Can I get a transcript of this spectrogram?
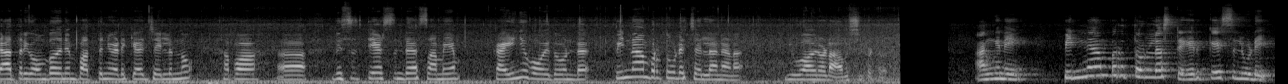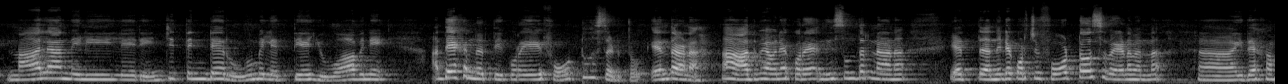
രാത്രി ഒമ്പതിനും പത്തിനും ഇടയ്ക്ക് ചെല്ലുന്നു. അപ്പോൾ വിസിറ്റേഴ്സിന്റെ സമയം കഴിഞ്ഞു പോയതുകൊണ്ട് പിന്നാമ്പുറത്തൂടെ ചെല്ലാനാണ് യുവാവിനോട് ആവശ്യപ്പെട്ടത്. അങ്ങനെ പിന്നാമ്പുറത്തുള്ള സ്റ്റെയർ കേസിലൂടെ നാലാം നിലയിലെ രഞ്ജിത്തിന്റെ റൂമിലെത്തിയ യുവാവിനെ അദ്ദേഹം നിർത്തി കുറേ ഫോട്ടോസ് എടുത്തു. എന്താണ്? ആ ആദ്യമേ അവനെ കുറേ നീ സുന്ദരനാണ് എത്ത നിന്റെ കുറച്ച് ഫോട്ടോസ് വേണമെന്ന് ഇദ്ദേഹം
